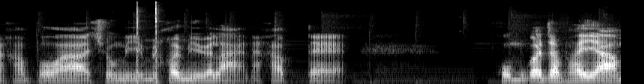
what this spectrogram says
นะครับ เพราะว่าช่วงนี้ไม่ค่อยมีเวลานะครับ แต่ ผมก็จะพยายาม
